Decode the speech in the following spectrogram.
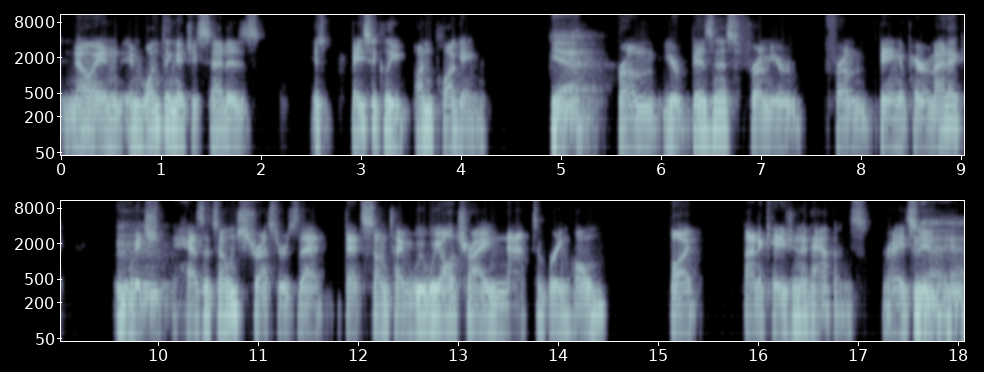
no and and one thing that you said is is basically unplugging. Yeah from your business from your from being a paramedic mm-hmm. which has its own stressors that that sometimes we, we all try not to bring home but on occasion it happens right so yeah, yeah.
